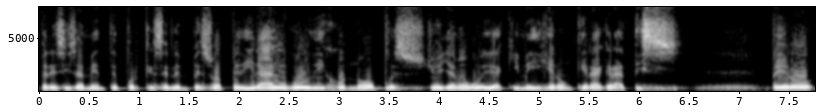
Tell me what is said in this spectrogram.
precisamente porque se le empezó a pedir algo, dijo, no, pues yo ya me voy de aquí, me dijeron que era gratis, pero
